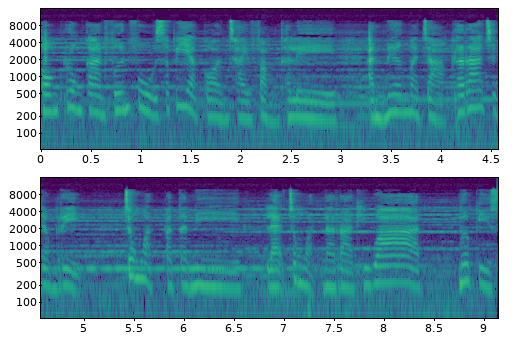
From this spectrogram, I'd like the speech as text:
ของโครงการฟื้นฟูทรัพยากรชายฝั่งทะเล อันเนื่องมาจากพระราชดำริ จังหวัดปัตตานี และจังหวัดนาราธิวาสเมื่อปี 2544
